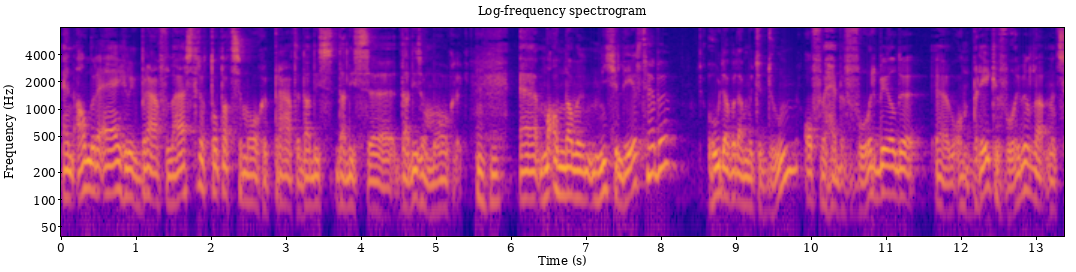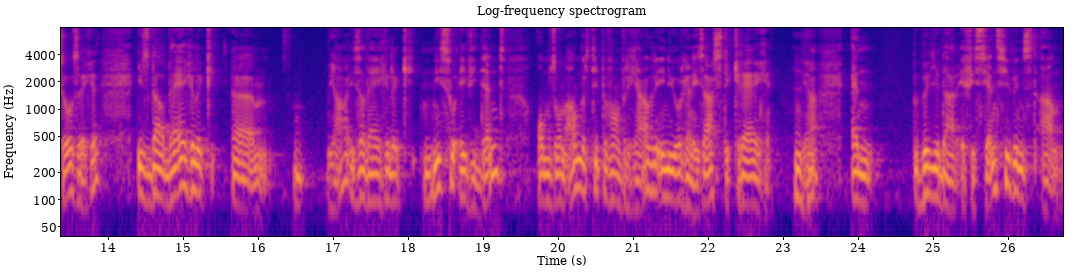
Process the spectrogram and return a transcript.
en anderen eigenlijk braaf luisteren totdat ze mogen praten. Dat is, dat is, uh, dat is onmogelijk. Mm -hmm. uh, maar omdat we niet geleerd hebben hoe dat we dat moeten doen, of we hebben voorbeelden, uh, we ontbreken voorbeelden, laat me het zo zeggen, is dat eigenlijk, um, ja, is dat eigenlijk niet zo evident om zo'n ander type van vergaderen in je organisatie te krijgen. Ja? En wil je daar efficiëntiewinst aan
